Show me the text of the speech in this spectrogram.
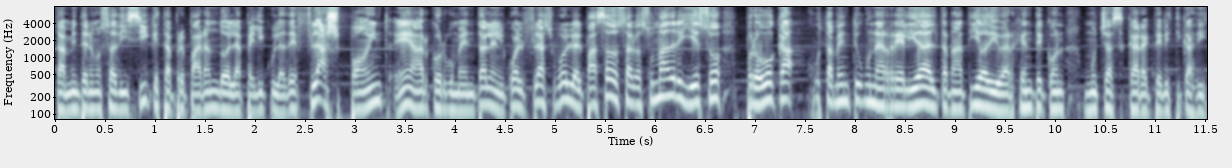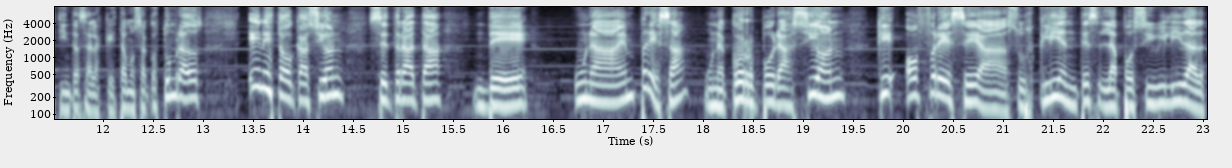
también tenemos a DC que está preparando la película de Flashpoint, ¿eh? arco argumental en el cual Flash vuelve al pasado, salva a su madre y eso provoca justamente una realidad alternativa divergente con muchas características distintas a las que estamos acostumbrados. En esta ocasión se trata de una empresa, una corporación que ofrece a sus clientes la posibilidad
